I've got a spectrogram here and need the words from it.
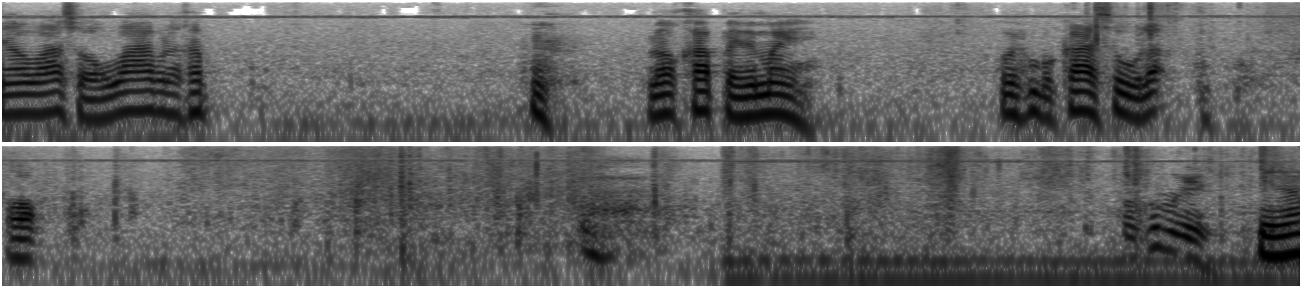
ยาวว่าสองว่าไปแล้วครับฮึล็อกครับไปไม่ไหมโอ้ยบอกกล้าสู้แล้วออกออกเข้าไปนี่นะ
